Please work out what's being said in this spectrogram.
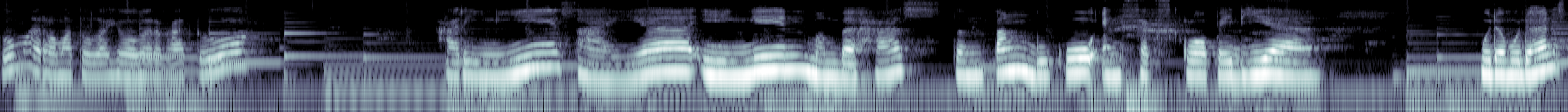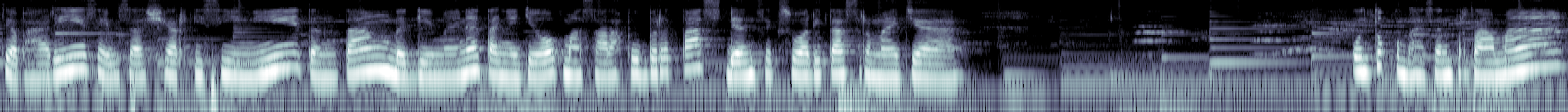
Assalamualaikum warahmatullahi wabarakatuh. Hari ini saya ingin membahas tentang buku Encyclopedia. Mudah-mudahan setiap hari saya bisa share di sini tentang bagaimana tanya jawab masalah pubertas dan seksualitas remaja. Untuk pembahasan pertama,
